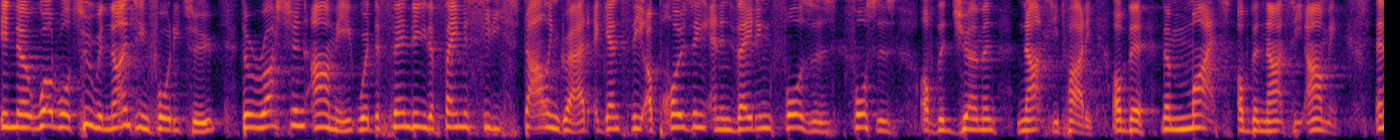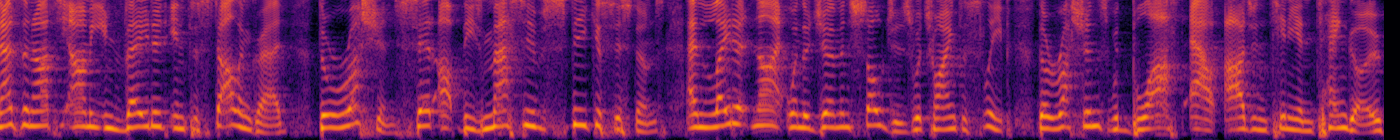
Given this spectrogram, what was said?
In the World War II in 1942, the Russian army were defending the famous city Stalingrad against the opposing and invading forces, forces of the German Nazi Party, of the, the might of the Nazi army. And as the Nazi army invaded into Stalingrad, the Russians set up these massive speaker systems, and late at night, when the German soldiers were trying to sleep, the Russians would blast out Argentinian tango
